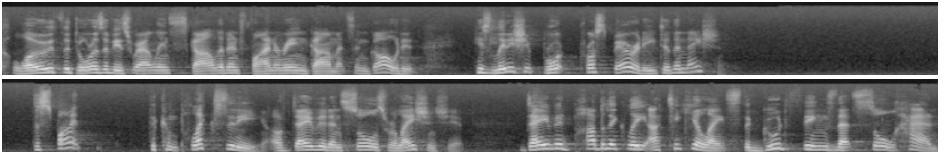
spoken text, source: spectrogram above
clothed the daughters of Israel in scarlet and finery and garments and gold. It, his leadership brought prosperity to the nation. Despite the complexity of David and Saul's relationship, David publicly articulates the good things that Saul had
